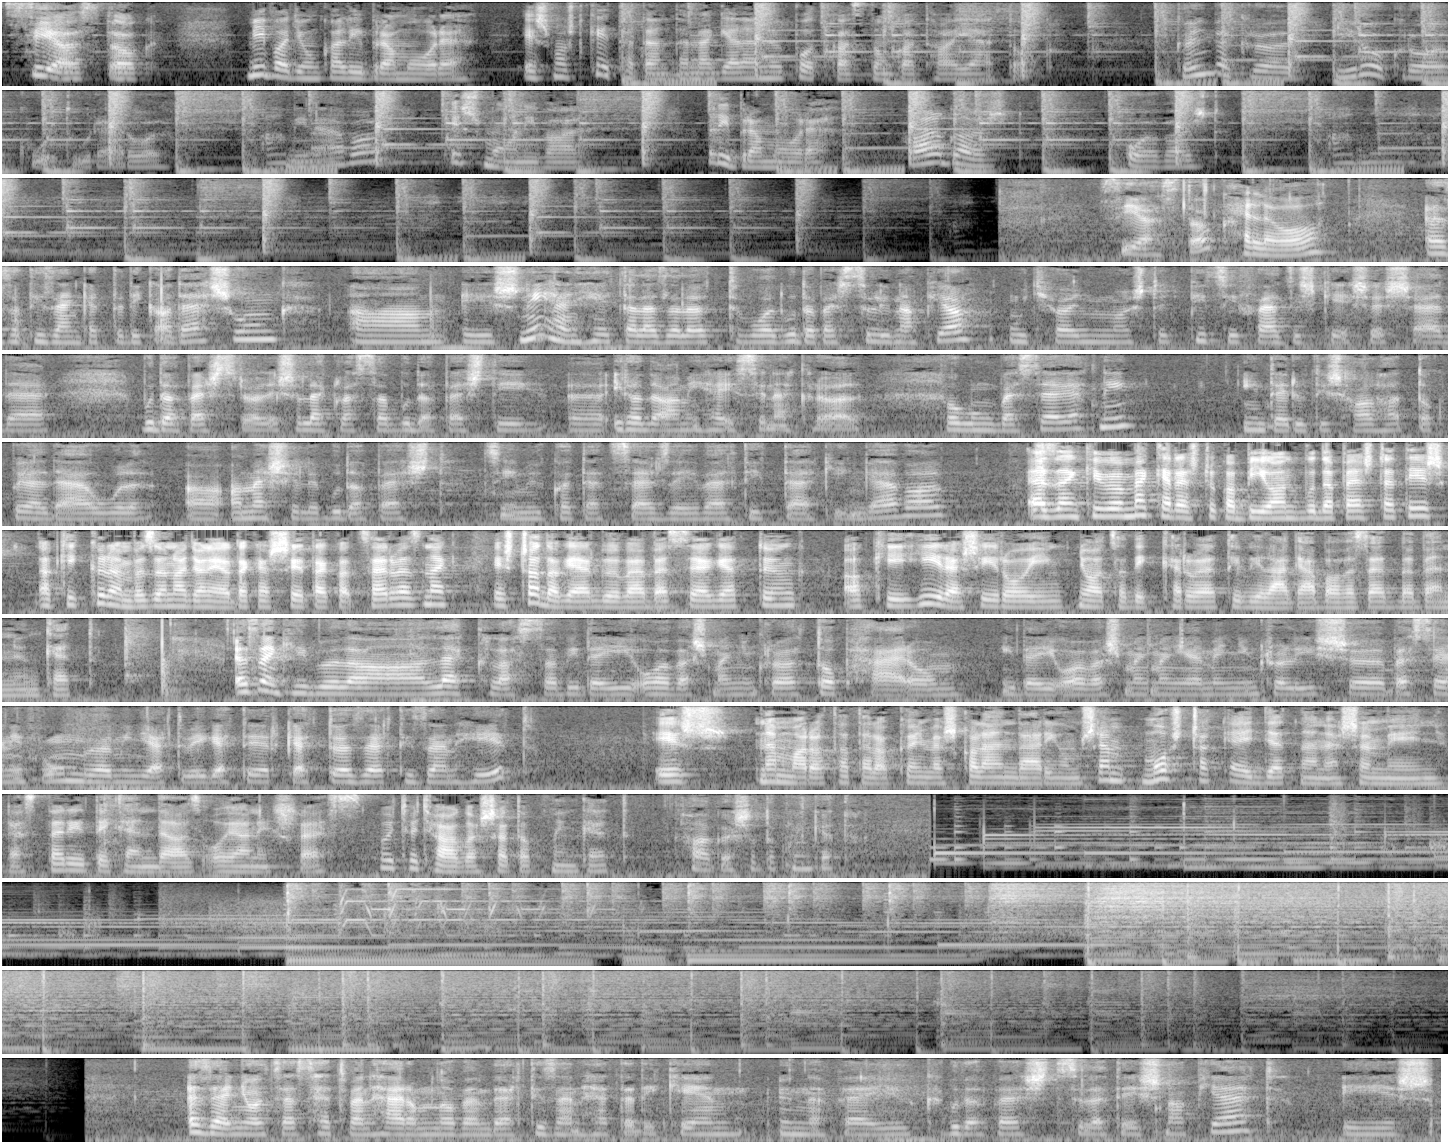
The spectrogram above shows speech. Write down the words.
Sziasztok! Mi vagyunk a Libra More, és most két hetente megjelenő podcastunkat halljátok. Könyvekről, írókról, kultúráról. Ninával És Mónival. Libra More. Hallgasd! olvasd. Sziasztok! Hello! Ez a 12. adásunk, um, és néhány héttel ezelőtt volt Budapest szülinapja, úgyhogy most egy pici fázis késéssel, de Budapestről és a legklasszabb budapesti irodalmi helyszínekről fogunk beszélgetni. Interjút is hallhattok például a, Mesélő Budapest című kötet szerzőjével, Tittel Kingával, Ezen kívül megkerestük a Beyond Budapestet is, akik különböző nagyon érdekes sétákat szerveznek, és Csada Gergővel beszélgettünk, aki híres íróink 8. kerületi világába vezet be bennünket. Ezen kívül a legklasszabb idei olvasmányunkról, a top 3 idei olvasmányélményünkről is beszélni fogunk, mivel mindjárt véget ér 2017. És nem maradhat el a könyves kalendárium sem, most csak egyetlen esemény lesz terítéken, de az olyan is lesz. Úgyhogy hallgassatok minket. Hallgassatok minket! ...1873. november 17-én ünnepeljük Budapest születésnapját, és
